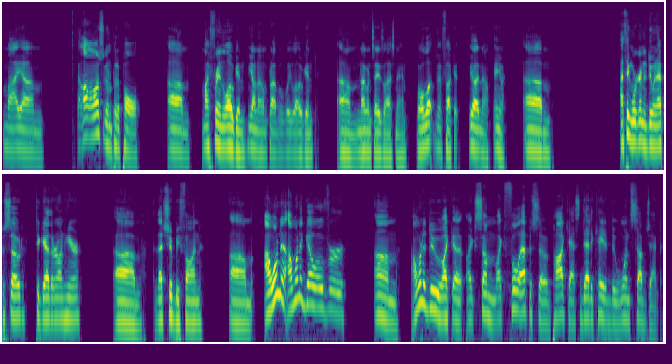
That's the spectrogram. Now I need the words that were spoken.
my um, I'm also gonna put a poll. Um, my friend Logan, y'all know him probably Logan. Um, not gonna say his last name. Well, look, fuck it. Yeah, no. Anyway, um, I think we're gonna do an episode together on here. Um, that should be fun. Um, I want to I want to go over um I want to do like a like some like full episode podcast dedicated to one subject,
